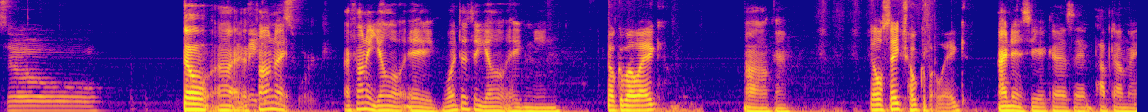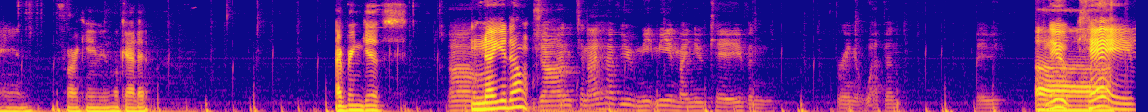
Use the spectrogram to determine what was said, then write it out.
So. So uh, how are you I found a work? I found a yellow egg. What does a yellow egg mean? Chocobo egg. Oh, okay. It'll say chocobo egg. I didn't see it because it popped out of my hand before I can even look at it. I bring gifts. Um, No, you don't. John, can I have you meet me in my new cave and bring a weapon? Maybe. New Uh, cave.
